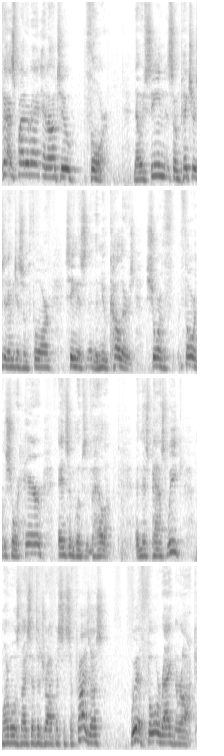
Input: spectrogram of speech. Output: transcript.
past Spider Man and onto Thor. Now, we've seen some pictures and images from Thor, seeing this the new colors, short, Thor with the short hair, and some glimpses of Hela. And this past week, Marvel was nice enough to drop us and surprise us with Thor Ragnarok.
